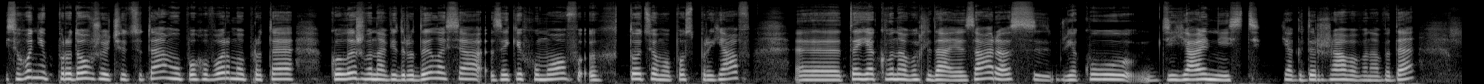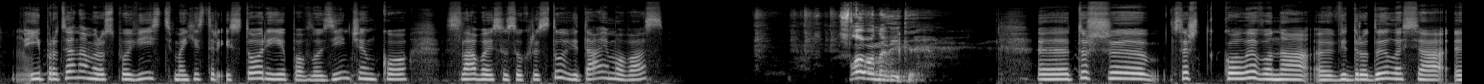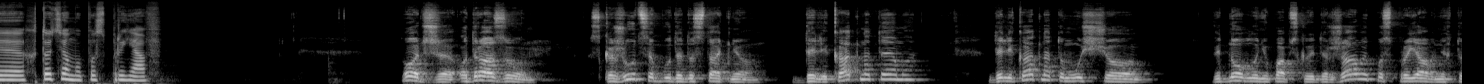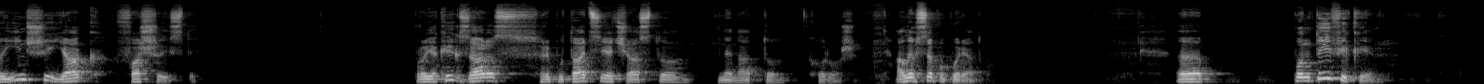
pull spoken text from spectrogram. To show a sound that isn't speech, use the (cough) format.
Сьогодні, продовжуючи цю тему, поговоримо про те, коли ж вона відродилася, за яких умов, е, хто цьому посприяв, е, те, як вона виглядає зараз, яку діяльність як держава вона веде. І про це нам розповість магістр історії Павло Зінченко. Слава Ісусу Христу! Вітаємо вас! Слава навіки! Е, Тож, е, все ж коли вона е, відродилася, хто цьому посприяв? Отже, одразу скажу, це буде достатньо делікатна тема. Делікатна, тому що відновленню папської держави посприяв ніхто інший, як фашисти, про яких зараз репутація часто не надто хороша. Але все по порядку. Е, Понтифіки,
